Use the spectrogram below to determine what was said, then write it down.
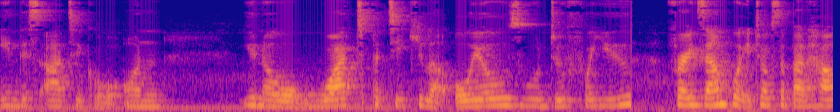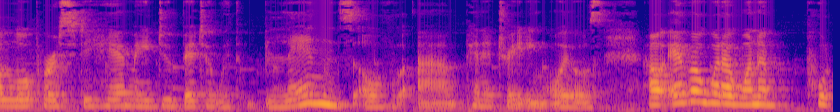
in this article on, you know, what particular oils will do for you. For example, it talks about how low porosity hair may do better with blends of um, penetrating oils. However, what I want to put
